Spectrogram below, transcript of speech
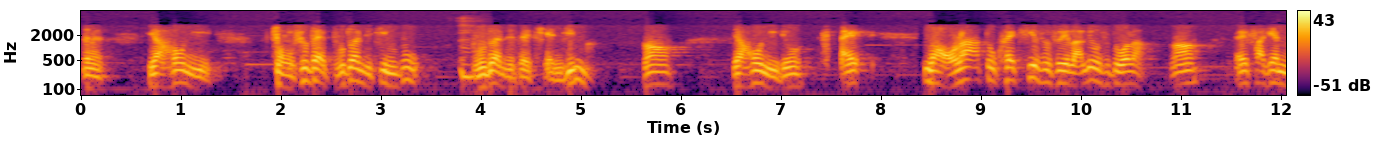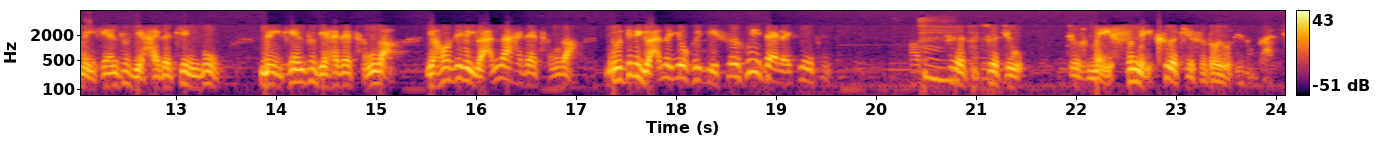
嗯，然后你总是在不断的进步，不断的在前进嘛，啊，然后你就哎老了，都快七十岁了，六十多了啊，哎，发现每天自己还在进步，每天自己还在成长，然后这个园子还在成长，有这个园子又会给社会带来幸福，啊，嗯这这就就是每时每刻其实都有这种感觉。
